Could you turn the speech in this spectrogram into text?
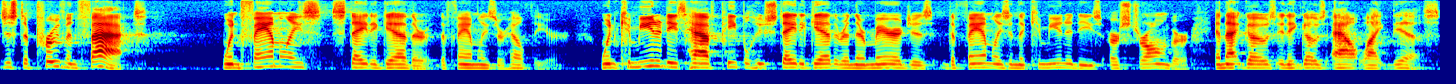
just a proven fact. When families stay together, the families are healthier. When communities have people who stay together in their marriages, the families and the communities are stronger. And that goes and it goes out like this.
